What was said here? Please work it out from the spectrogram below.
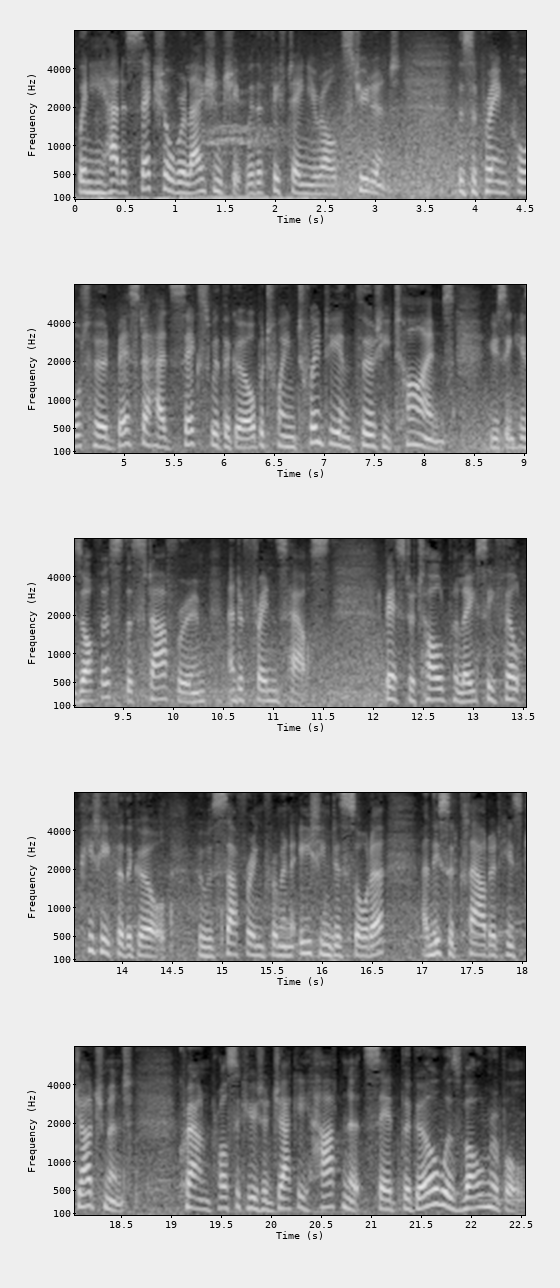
when he had a sexual relationship with a 15 year old student. The Supreme Court heard Bester had sex with the girl between 20 and 30 times, using his office, the staff room, and a friend's house. Bester told police he felt pity for the girl, who was suffering from an eating disorder, and this had clouded his judgment. Crown Prosecutor Jackie Hartnett said the girl was vulnerable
